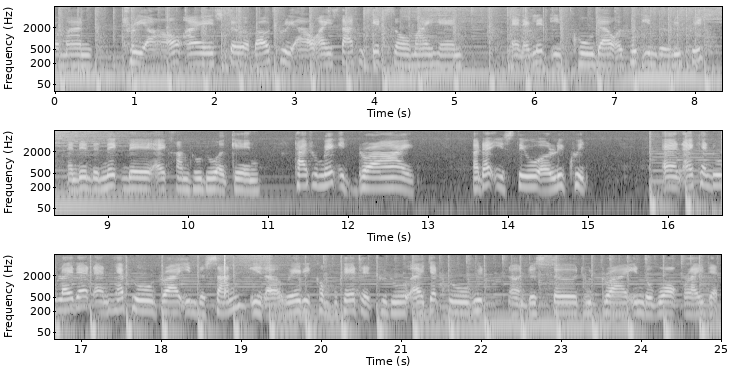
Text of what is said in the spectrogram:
ประมาณ3 hours I stir about 3 hours I start to get so my hand and I let it cool down I put in the refrigerator and then the next day I come to do again. Try to make it dry. And that is still a liquid. And I can do like that and have to dry in the sun. It's uh, very complicated to do. I just do with uh, the stir to dry in the wok like that.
